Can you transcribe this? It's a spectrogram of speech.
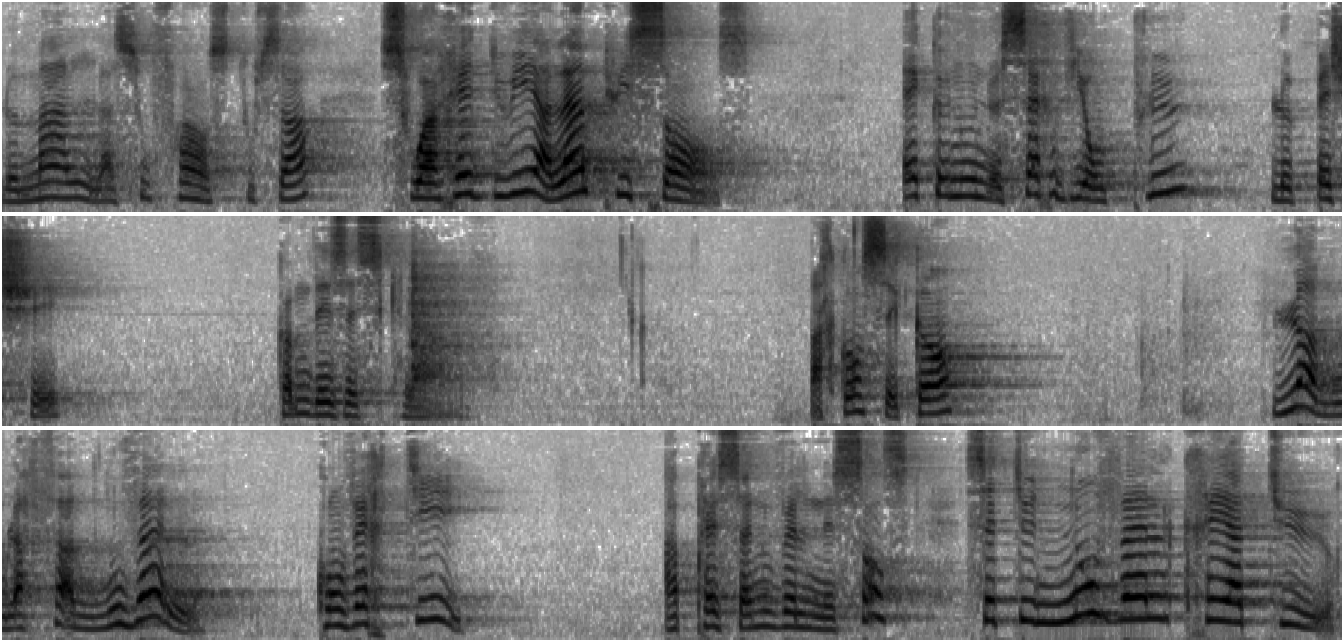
le mal, la souffrance, tout ça, soit réduit à l'impuissance et que nous ne servions plus le péché comme des esclaves. Par conséquent, l'homme ou la femme nouvelle, convertie après sa nouvelle naissance, c'est une nouvelle créature,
